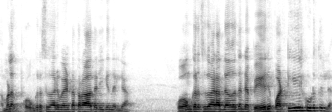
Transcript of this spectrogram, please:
നമ്മൾ കോൺഗ്രസ്സുകാർ വേണ്ടത്ര ആദരിക്കുന്നില്ല. കോൺഗ്രസ്സുകാർ അദ്ദേഹത്തിന്റെ പേര് പട്ടികയിൽ കൊടുത്തില്ല.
